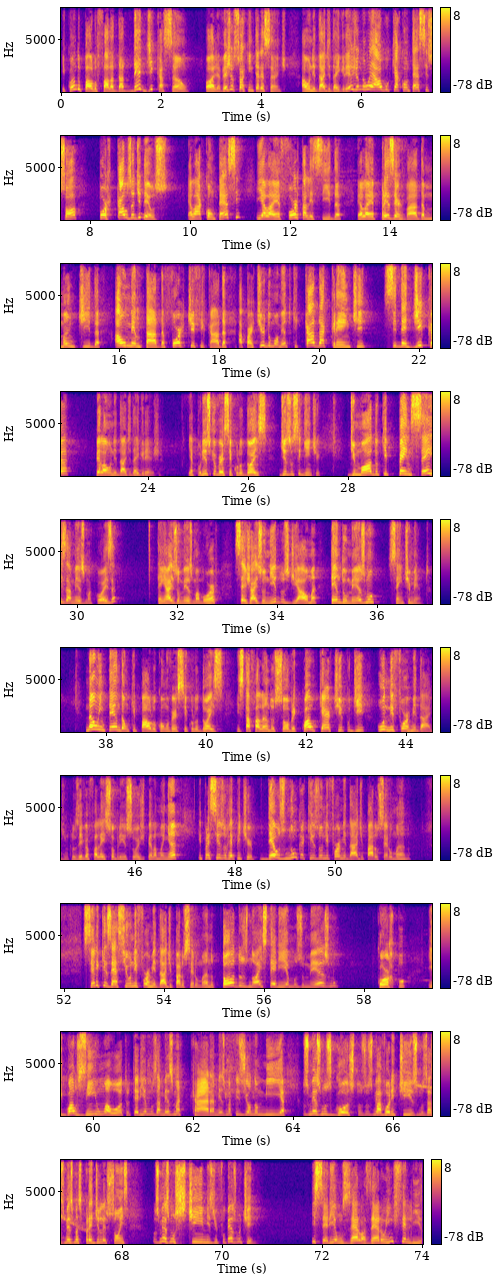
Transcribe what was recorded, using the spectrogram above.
E quando Paulo fala da dedicação, olha, veja só que interessante. A unidade da igreja não é algo que acontece só por causa de Deus. Ela acontece e ela é fortalecida, ela é preservada, mantida, aumentada, fortificada a partir do momento que cada crente se dedica pela unidade da igreja. E é por isso que o versículo 2 diz o seguinte: de modo que penseis a mesma coisa, tenhais o mesmo amor, sejais unidos de alma, tendo o mesmo sentimento. Não entendam que Paulo, com o versículo 2, está falando sobre qualquer tipo de uniformidade. Inclusive, eu falei sobre isso hoje pela manhã e preciso repetir: Deus nunca quis uniformidade para o ser humano. Se ele quisesse uniformidade para o ser humano, todos nós teríamos o mesmo corpo, igualzinho um ao outro, teríamos a mesma cara, a mesma fisionomia, os mesmos gostos, os mesmos favoritismos, as mesmas predileções, os mesmos times de futebol, mesmo time. E seria um zero a zero infeliz.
